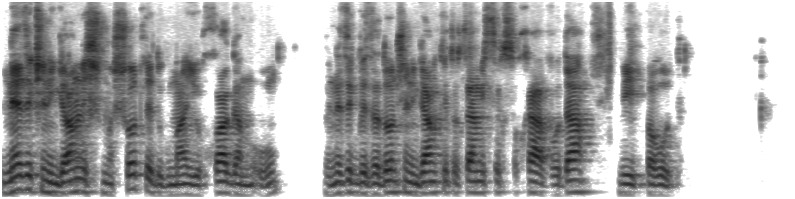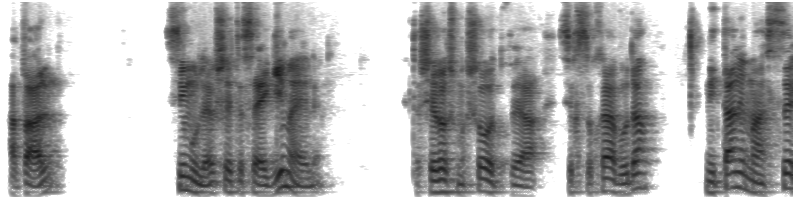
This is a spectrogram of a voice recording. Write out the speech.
נזק שנגרם לשמשות לדוגמה יוכרע גם הוא, ונזק בזדון שנגרם כתוצאה מסכסוכי עבודה והתפרעות. אבל שימו לב שאת הסייגים האלה, את השבר שמשות והסכסוכי עבודה, ניתן למעשה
